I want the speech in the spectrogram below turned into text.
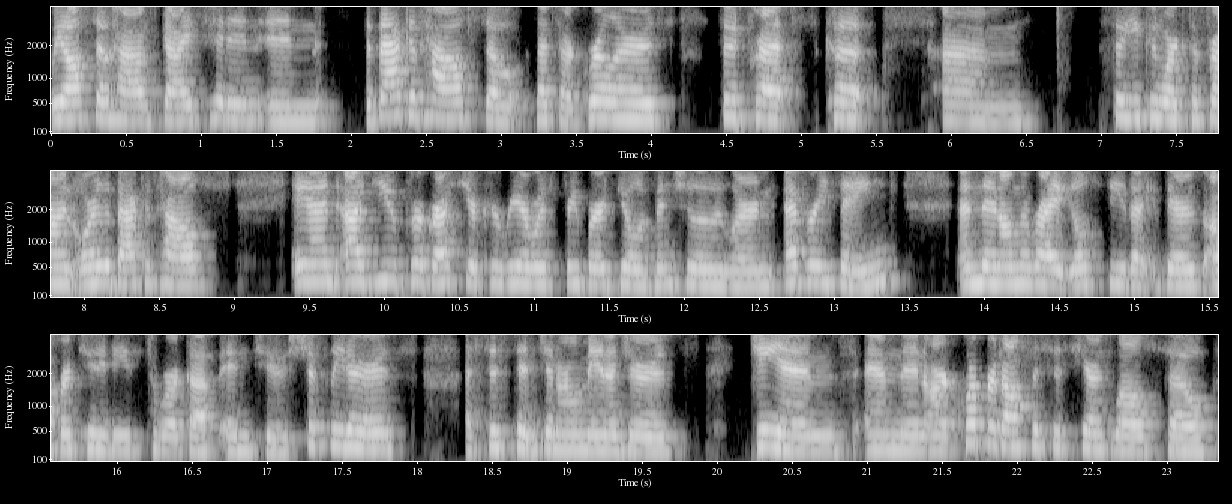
We also have guys hidden in the back of house. So that's our grillers, food preps, cooks. Um, so you can work the front or the back of house. And as you progress your career with Freebirds, you'll eventually learn everything. And then on the right, you'll see that there's opportunities to work up into shift leaders, assistant general managers, GMs, and then our corporate office is here as well. So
